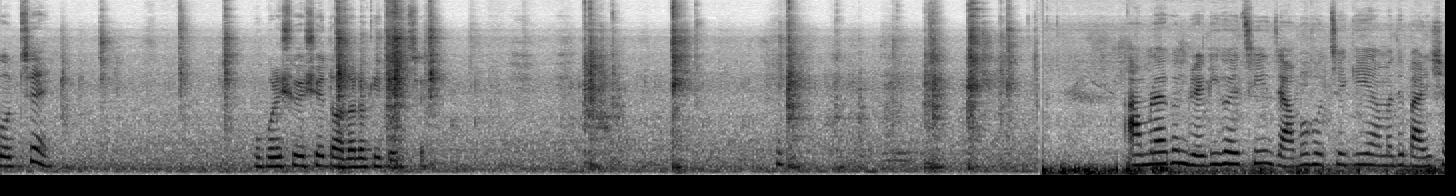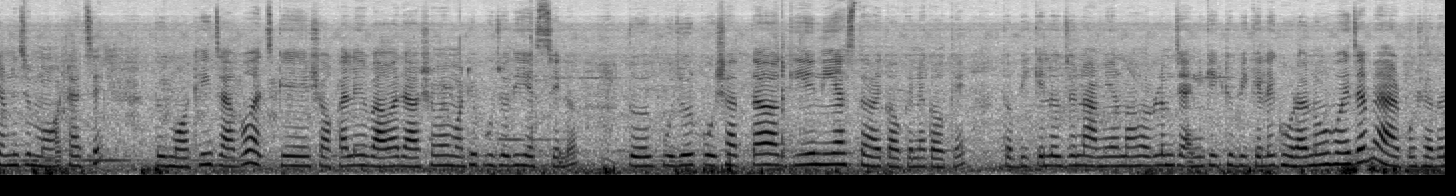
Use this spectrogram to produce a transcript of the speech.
করছে? উপরে শুয়ে শুয়ে তদারকি করছে। আমরা এখন রেডি হয়েছি। যাব হচ্ছে গিয়ে আমাদের বাড়ির সামনে যে মঠ আছে, তো মঠেই যাব। আজকে সকালে বাবা যাওয়ার সময় মঠে পুজো দিয়ে এসেছিল। তো পুজোর প্রসাদটা গিয়ে নিয়ে আসতে হয় কাউকে না কাউকে। তো বিকেলের জন্য আমি আর মা ভাবলাম যে অ্যানিকে একটু বিকেলে ঘোরানোও হয়ে যাবে আর প্রসাদও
